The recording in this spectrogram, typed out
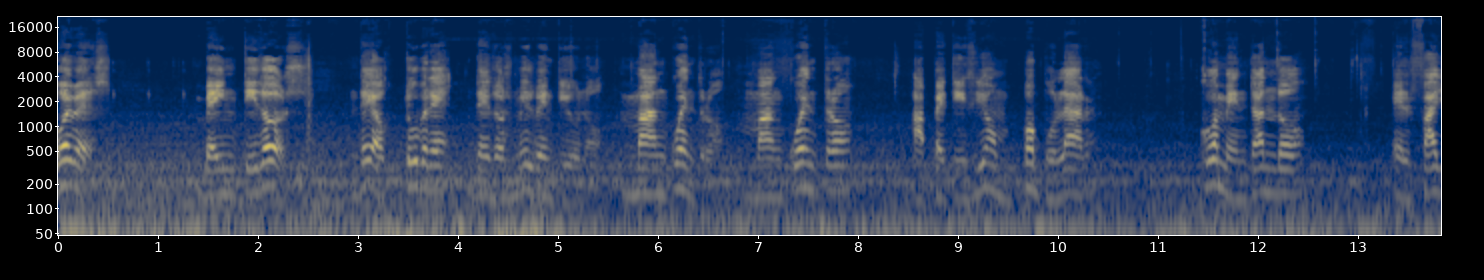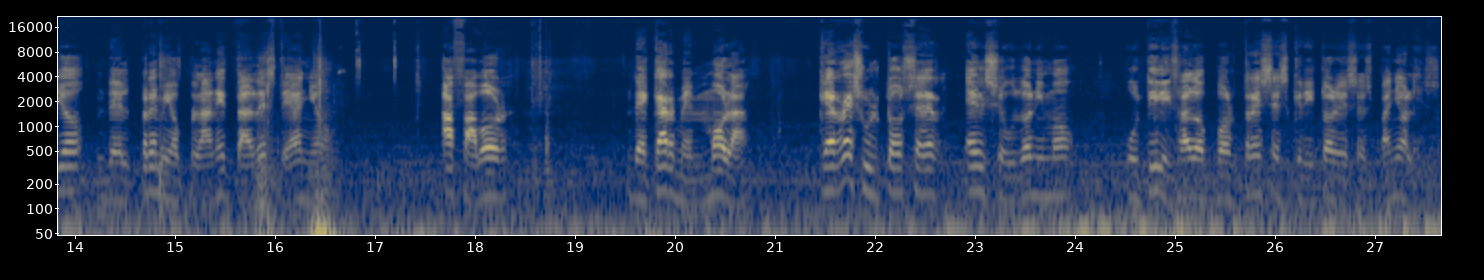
Jueves 22 de octubre de 2021. Me encuentro, me encuentro a petición popular comentando el fallo del premio Planeta de este año a favor de Carmen Mola, que resultó ser el seudónimo utilizado por tres escritores españoles.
